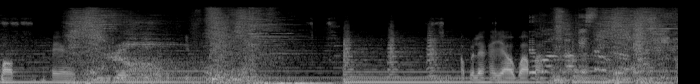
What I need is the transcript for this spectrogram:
เบ๊อบไปดีเว้นที่เอาไปเลยใครยาวบัฟระอะวังเอาไอ้เศร้าเรือข้างที่ไหน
